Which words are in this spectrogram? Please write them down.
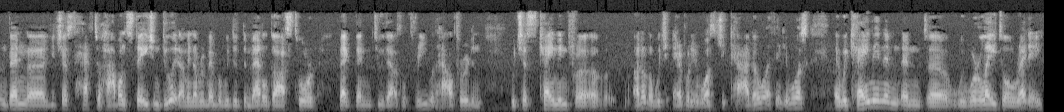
and then uh, you just have to hop on stage and do it. I mean, I remember we did the Metal Gods tour back then in 2003 with Halford, and we just came in for uh, I don't know which airport it was, Chicago, I think it was, and we came in and and uh, we were late already.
